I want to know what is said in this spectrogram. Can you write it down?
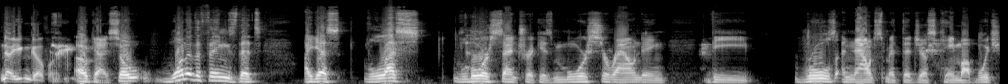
No, you can go for it. Okay, so one of the things that's, I guess, less lore centric is more surrounding the rules announcement that just came up, which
